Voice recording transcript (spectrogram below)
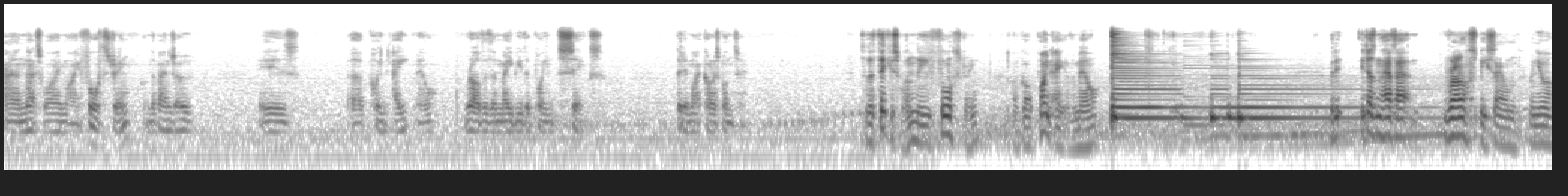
And that's why my fourth string on the banjo is uh, 0.8 mil rather than maybe the 0.6 that it might correspond to. So the thickest one, the fourth string, I've got 0.8 of a mil, but it, it doesn't have that raspy sound when you're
